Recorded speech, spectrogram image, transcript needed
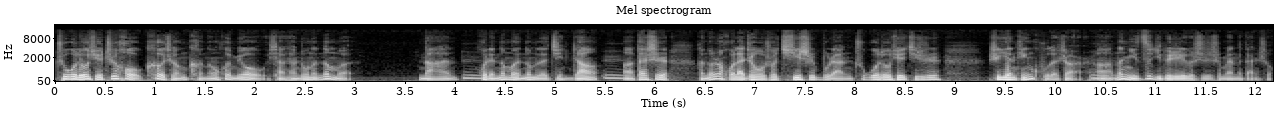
出国留学之后课程可能会没有想象中的那么难，嗯或者那么那么的紧张、嗯啊，但是很多人回来之后说，其实不然，出国留学其实是一件挺苦的事儿啊。嗯那你自己对这个是什么样的感受？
